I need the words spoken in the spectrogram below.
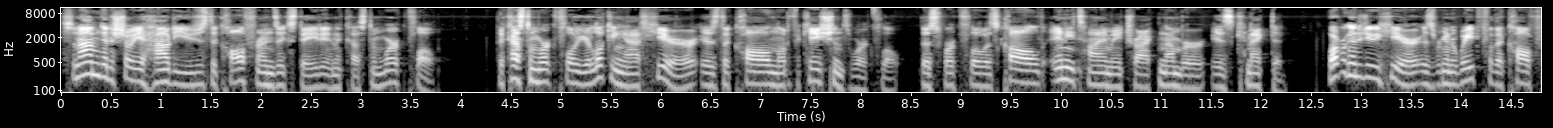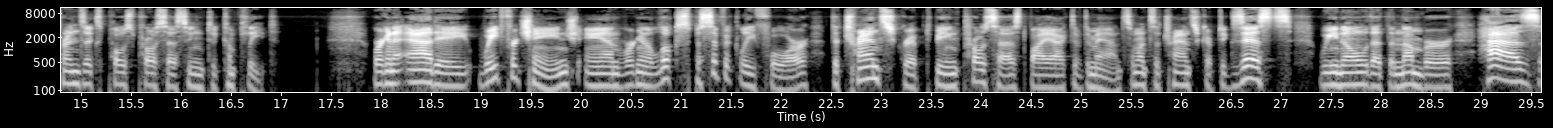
So now I'm going to show you how to use the call forensics data in a custom workflow. The custom workflow you're looking at here is the call notifications workflow. This workflow is called anytime a track number is connected. What we're going to do here is we're going to wait for the call forensics post processing to complete. We're going to add a wait for change and we're going to look specifically for the transcript being processed by active demand. So once the transcript exists, we know that the number has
